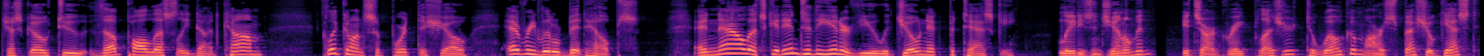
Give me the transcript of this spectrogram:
Just go to thepaulleslie.com, click on support the show. Every little bit helps. And now let's get into the interview with Joe Nick Patoski. Ladies and gentlemen, it's our great pleasure to welcome our special guest,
